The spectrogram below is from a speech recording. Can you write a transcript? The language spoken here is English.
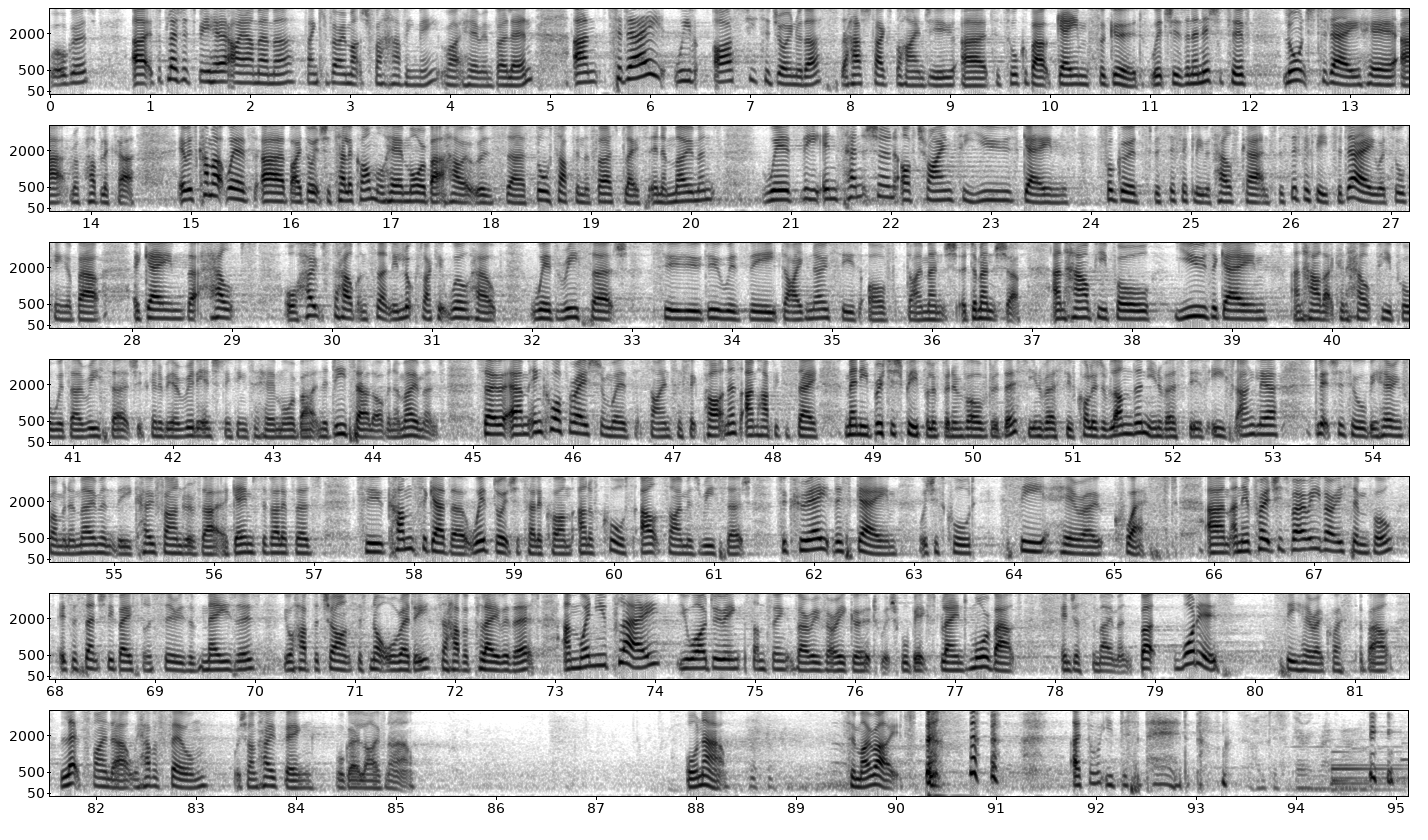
We're all good? Uh, it's a pleasure to be here. I am Emma. Thank you very much for having me right here in Berlin. And today, we've asked you to join with us, the hashtags behind you, uh, to talk about Game for Good, which is an initiative launched today here at re:publica. It was come up with uh, by Deutsche Telekom. We'll hear more about how it was uh, thought up in the first place in a moment with the intention of trying to use games for good, specifically with healthcare. And specifically today, we're talking about a game that helps or hopes to help and certainly looks like it will help with research to do with the diagnoses of dementia and how people use a game and how that can help people with their research. It's going to be a really interesting thing to hear more about in the detail of in a moment. So um, in cooperation with scientific partners, I'm happy to say many British people have been involved with this, University of College of London, University of East Anglia, Glitchers, who we'll be hearing from in a moment, the co-founder of that, games developers, to come together with Deutsche Telekom and, of course, Alzheimer's research to create this game, which is called Sea Hero Quest. Um, and the approach is very, very simple. It's essentially based on a series of mazes. You'll have the chance, if not already, to have a play with it. And when you play, you are doing something very, very good, which will be explained more about in just a moment. But what is Sea Hero Quest about? Let's find out. We have a film, which I'm hoping will go live now. Or now. to my right. I thought you'd disappeared. I'm disappearing right now.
